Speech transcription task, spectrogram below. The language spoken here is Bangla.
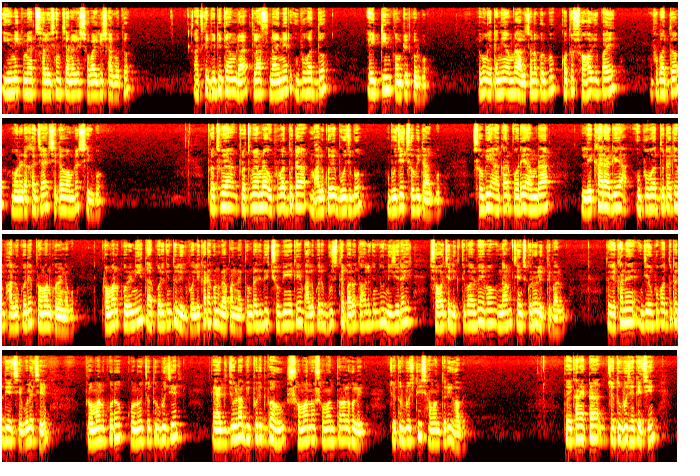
ইউনিক ম্যাথ সলিউশন চ্যানেলে সবাইকে স্বাগত। আজকের ভিডিওতে আমরা ক্লাস নাইনের উপপাদ্য এইটিন কমপ্লিট করব এবং এটা নিয়ে আমরা আলোচনা করব কত সহজ উপায়ে উপপাদ্য মনে রাখা যায় সেটাও আমরা শিখব। প্রথমে প্রথমে আমরা উপপাদ্যটা ভালো করে বুঝব, বুঝে ছবিটা আঁকবো। ছবি আঁকার পরে আমরা লেখার আগে উপপাদ্যটাকে ভালো করে প্রমাণ করে নেব। প্রমাণ করে নিয়ে তারপরে কিন্তু লিখব। লেখাটা কোনো ব্যাপার নয়। তোমরা যদি ছবি এঁকে ভালো করে বুঝতে পারো, তাহলে কিন্তু নিজেরাই সহজে লিখতে পারবে এবং নাম চেঞ্জ করেও লিখতে পারবে। তো এখানে যে উপপাদ্যটা দিয়েছে, বলেছে, প্রমাণ করো কোনো চতুর্ভুজের এক জোড়া বিপরীত বাহু সমান ও সমান্তরাল হলে চতুর্ভুজটি সামান্তরিক হবে। তো এখানে একটা চতুর্ভুজ এঁকেছি,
